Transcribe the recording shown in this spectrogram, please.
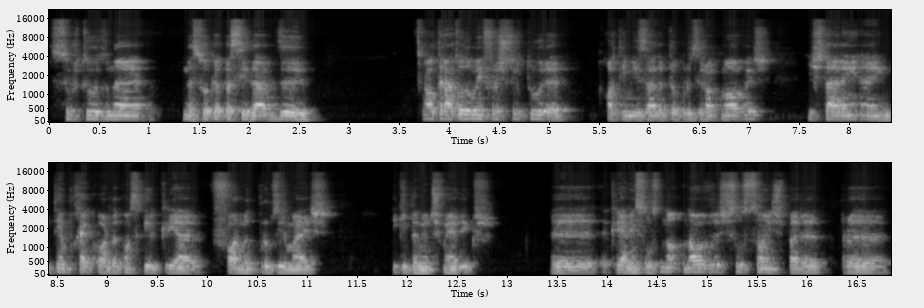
Sobretudo na, na sua capacidade de alterar toda uma infraestrutura otimizada para produzir automóveis e estar em, em tempo recorde a conseguir criar forma de produzir mais equipamentos médicos, uh, a criarem solu novas soluções para, para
